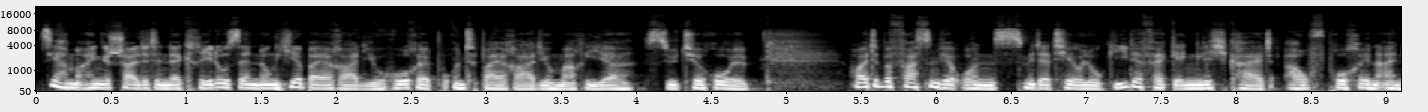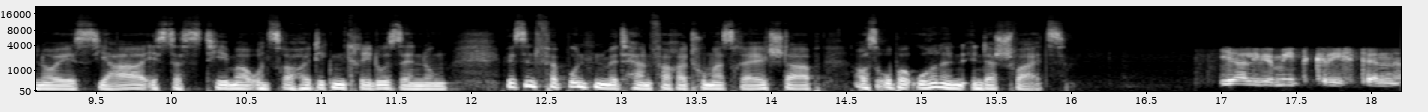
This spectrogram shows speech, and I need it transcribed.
Sie haben eingeschaltet in der Credo-Sendung hier bei Radio Horeb und bei Radio Maria Südtirol. Heute befassen wir uns mit der Theologie der Vergänglichkeit. Aufbruch in ein neues Jahr ist das Thema unserer heutigen Credo-Sendung. Wir sind verbunden mit Herrn Pfarrer Thomas Rellstab aus Oberurnen in der Schweiz. Ja, liebe Mitchristen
